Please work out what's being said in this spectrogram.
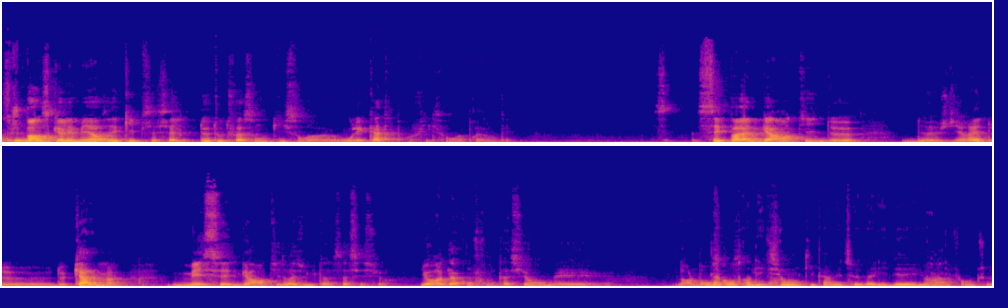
ce- Je pense que les meilleures équipes, c'est celles de toute façon qui sont euh, où les quatre profils sont représentés. C'est- C'est pas une garantie de, de je dirais, de, de calme, mais c'est une garantie de résultat, ça c'est sûr. Il y aura de la confrontation, mais dans le bon la sens. en contradiction qui permet de se valider, il y aura Voilà. différentes choses.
